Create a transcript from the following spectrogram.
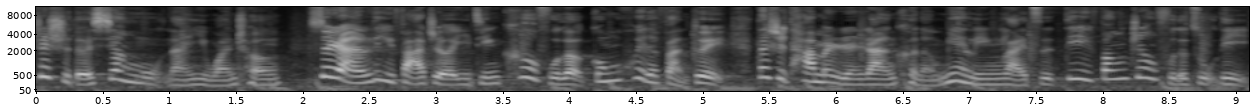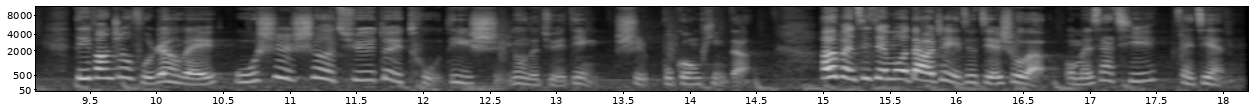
这使得项目难以完成。虽然立法者已经克服了工会的反对，但是他们仍然可能面临来自地方政府的阻力，地方政府认为无视社区对土地使用的决定是不公平的。好了，本期节目到这里就结束了，我们下期再见。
